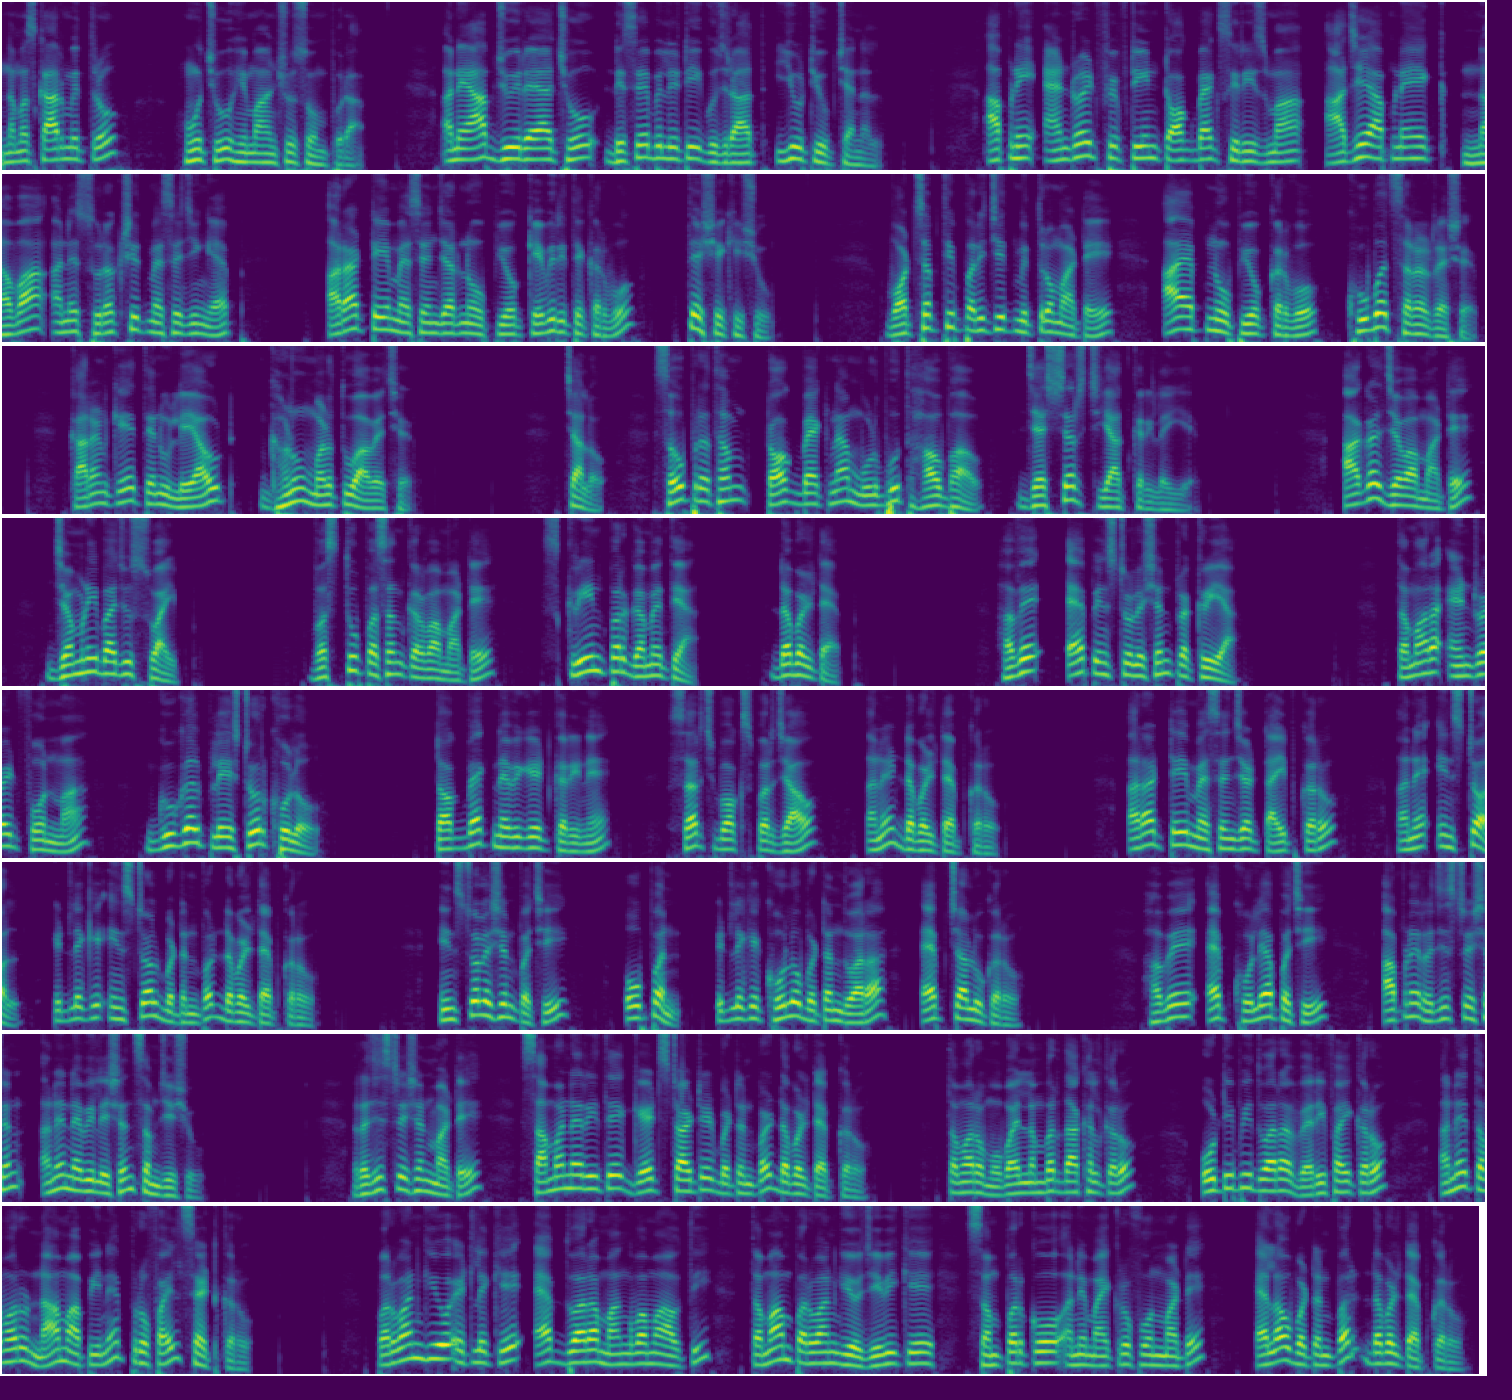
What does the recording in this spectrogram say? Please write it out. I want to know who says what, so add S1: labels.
S1: નમસ્કાર મિત્રો, હું છું હિમાંશુ સોમપુરા અને આપ જોઈ રહ્યા છો ડિસેબિલિટી ગુજરાત યુટ્યુબ ચેનલ. આપણી એન્ડ્રોઇડ ફિફ્ટીન ટોકબેક સિરીઝમાં આજે આપણે એક નવા અને સુરક્ષિત મેસેજિંગ એપ અરાટે મેસેન્જરનો ઉપયોગ કેવી રીતે કરવો તે શીખીશું. વોટ્સએપથી પરિચિત મિત્રો માટે આ એપનો ઉપયોગ કરવો ખૂબ જ સરળ રહેશે, કારણ કે તેનું લેઆઉટ ઘણું મળતું આવે છે. ચાલો, સૌપ્રથમ ટોકબેકના મૂળભૂત હાવભાવ જેસ્ચર્સ યાદ કરી લઈએ. આગળ જવા માટે જમણી બાજુ સ્વાઇપ. વસ્તુ પસંદ કરવા માટે સ્ક્રીન પર ગમે ત્યાં ડબલ ટેપ. હવે એપ ઇન્સ્ટોલેશન પ્રક્રિયા. તમારા એન્ડ્રોઇડ ફોનમાં ગૂગલ પ્લે સ્ટોર ખોલો. ટોકબેક નેવિગેટ કરીને સર્ચ બોક્સ પર જાઓ અને ડબલ ટેપ કરો. અરાટે મેસેન્જર ટાઈપ કરો અને ઇન્સ્ટોલ, એટલે કે ઇન્સ્ટોલ બટન પર ડબલ ટેપ કરો. ઇન્સ્ટોલેશન પછી ઓપન, એટલે કે ખોલો બટન દ્વારા એપ ચાલુ કરો. હવે એપ ખોલ્યા પછી આપણે રજિસ્ટ્રેશન અને નેવિલેશન સમજીશું. રજિસ્ટ્રેશન માટે સામાન્ય રીતે ગેટ સ્ટાર્ટેડ બટન પર ડબલ ટેપ કરો. તમારો મોબાઈલ નંબર દાખલ કરો, ઓટીપી દ્વારા વેરીફાઈ કરો અને તમારું નામ આપીને પ્રોફાઇલ સેટ કરો. પરવાનગીઓ એટલે કે એપ દ્વારા માંગવામાં આવતી તમામ પરવાનગીઓ જેવી કે સંપર્કો અને માઇક્રોફોન માટે એલાઉ બટન પર ડબલ ટેપ કરો.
